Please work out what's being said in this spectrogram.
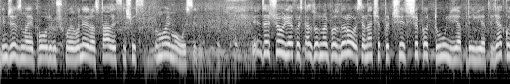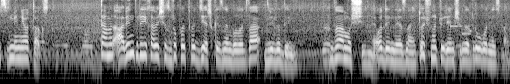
Він жив з моєю подружкою, вони розсталися щось, по-моєму, осінь. Він зайшов, якось так зо мною поздоровався, начебто чи шепотунья, привіт. Якось він мені отак. Там, а він приїхав ще з групою підтримки, з ним було два, дві людини. Два мужчини. Один я знаю точно тюремщик, а другого не знаю.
